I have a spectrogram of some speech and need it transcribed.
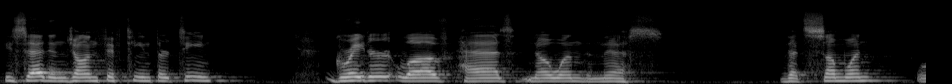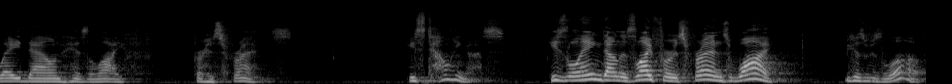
He said in John 15 13, Greater love has no one than this, that someone lay down his life for his friends. He's telling us. He's laying down his life for his friends. Why? Because of his love.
